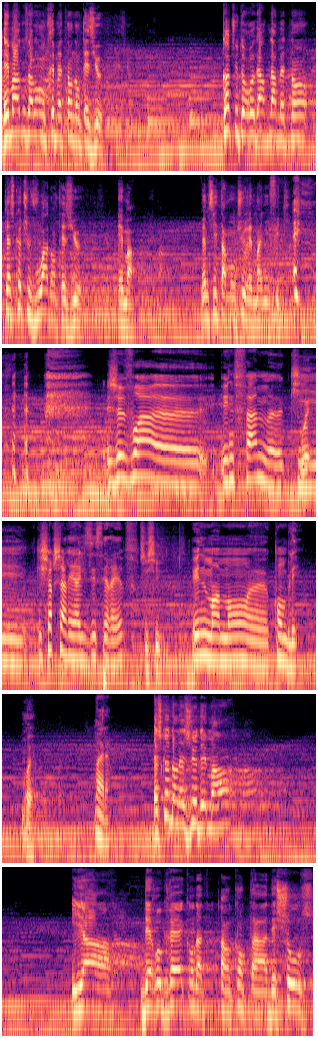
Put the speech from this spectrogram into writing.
Emma, nous allons entrer maintenant dans tes yeux. Quand tu te regardes là maintenant, qu'est-ce que tu vois dans tes yeux, Emma? Même si ta monture est magnifique. Je vois euh, une femme euh, qui, qui, cherche à réaliser ses rêves. Si, si. Une maman euh, comblée. Ouais. Voilà. Est-ce que dans les yeux d'Emma, il y a des regrets quant à, quant à des choses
